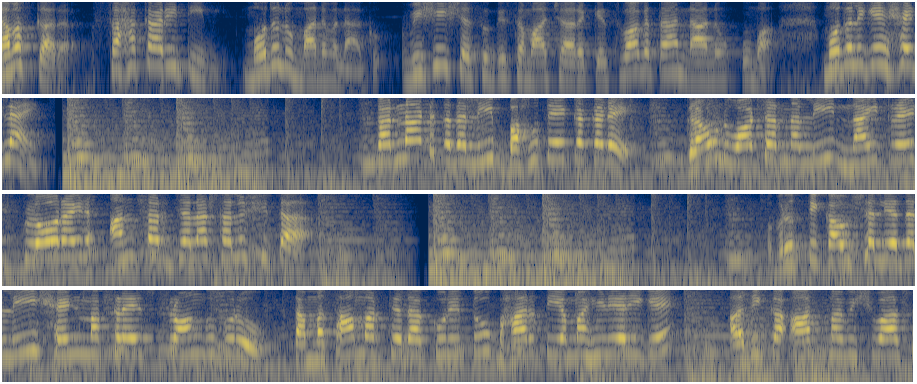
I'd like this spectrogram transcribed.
ನಮಸ್ಕಾರ. ಸಹಕಾರಿ ಟಿವಿ, ಮೊದಲು ಮಾನವನಾಗು. ವಿಶೇಷ ಸುದ್ದಿ ಸಮಾಚಾರಕ್ಕೆ ಸ್ವಾಗತ, ನಾನು ಉಮಾ. ಮೊದಲಿಗೆ ಹೆಡ್ಲೈನ್ಸ್. ಕರ್ನಾಟಕದಲ್ಲಿ ಬಹುತೇಕ ಕಡೆ ಗ್ರೌಂಡ್ ವಾಟರ್ನಲ್ಲಿ ನೈಟ್ರೇಟ್, ಕ್ಲೋರೈಡ್ ಅಂತರ್ಜಲ ಕಲುಷಿತ. ವೃತ್ತಿ ಕೌಶಲ್ಯದಲ್ಲಿ ಹೆಣ್ಮಕ್ಕಳೇ ಸ್ಟ್ರಾಂಗ್ ಗುರು. ತಮ್ಮ ಸಾಮರ್ಥ್ಯದ ಕುರಿತು ಭಾರತೀಯ ಮಹಿಳೆಯರಿಗೆ ಅಧಿಕ ಆತ್ಮವಿಶ್ವಾಸ.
